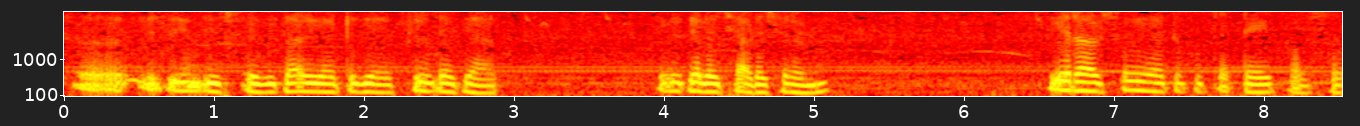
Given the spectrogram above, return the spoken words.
So using this Fevicol you to கே ஃபில் த கேப் ஃபெவிகால் வச்சு அடைச்சிடணும். Here also you to put a tape also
